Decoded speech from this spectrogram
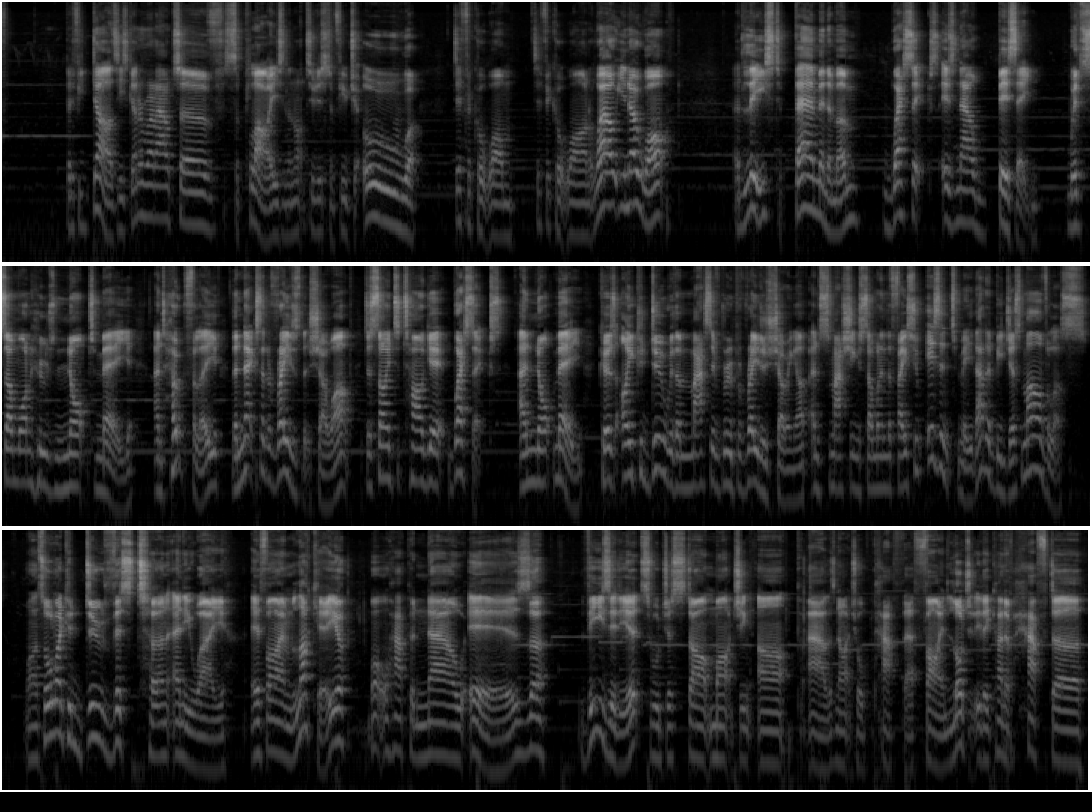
But if he does, he's going to run out of supplies in the not too distant future. Ooh, difficult one. Difficult one. Well, you know what? At least, bare minimum, Wessex is now busy with someone who's not me. And hopefully, the next set of raiders that show up decide to target Wessex and not me. Because I could do with a massive group of raiders showing up and smashing someone in the face who isn't me. That'd be just marvellous. Well, that's all I could do this turn anyway. If I'm lucky, what will happen now is... These idiots will just start marching up. Ah, there's no actual path there. Fine. Logically, they kind of have to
